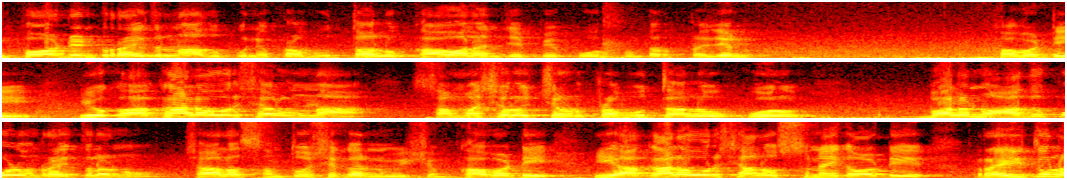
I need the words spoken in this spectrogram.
ఇంపార్టెంట్ రైతులను ఆదుకునే ప్రభుత్వాలు కావాలని చెప్పి కోరుకుంటారు ప్రజలు. కాబట్టి ఈ యొక్క అకాల వర్షాలు ఉన్న సమస్యలు వచ్చినప్పుడు ప్రభుత్వాలు కోరు వాళ్ళను ఆదుకోవడం రైతులను చాలా సంతోషకరమైన విషయం. కాబట్టి ఈ అకాల వర్షాలు వస్తున్నాయి కాబట్టి రైతులు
